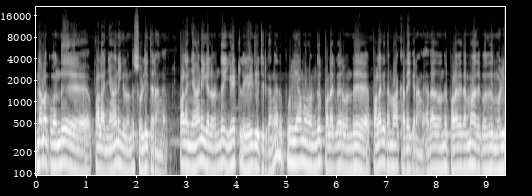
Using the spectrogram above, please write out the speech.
நமக்கு வந்து பல ஞானிகள் வந்து சொல்லித் தராங்க. பல ஞானிகள் வந்து ஏட்டில் எழுதி வச்சுருக்காங்க. அது புரியாமல் வந்து பல பேர் வந்து பலவிதமாக கதைக்கிறாங்க. அதாவது வந்து பலவிதமாக அதுக்கு வந்து மொழி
